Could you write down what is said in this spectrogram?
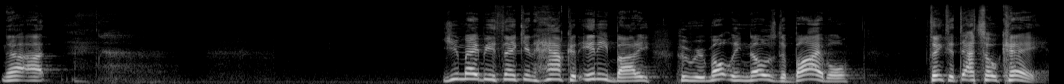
Now, I, you may be thinking, how could anybody who remotely knows the Bible think that that's okay?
